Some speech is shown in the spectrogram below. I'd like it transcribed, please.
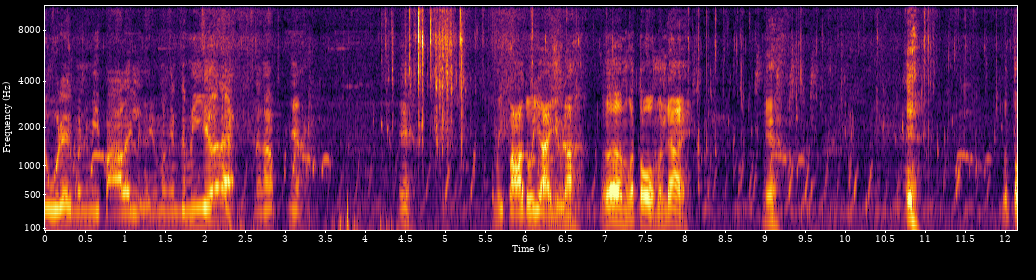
ดูด้วยมันมีปลาอะไรเหลืออยู่มันจะมีเยอะแหละนะครับ เนี่ยเอ๊ะมีปลาตัวใหญ่อยู่นะ เออ มันก็โตมันได้ เนี่ยเอ๊ะก็โต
